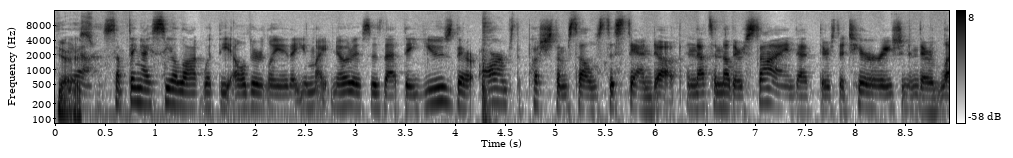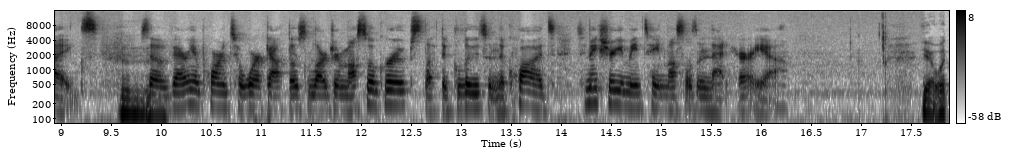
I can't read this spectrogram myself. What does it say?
Yeah. Yeah, something I see a lot with the elderly that you might notice is that they use their arms to push themselves to stand up, and that's another sign that there's deterioration in their legs. So, very important to work out those larger muscle groups like the glutes and the quads to make sure you maintain muscles in that area. Yeah, what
